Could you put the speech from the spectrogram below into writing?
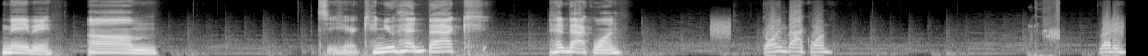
Maybe. Um. Let's see here. Can you head back? Head back one. Going back one. Ready.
